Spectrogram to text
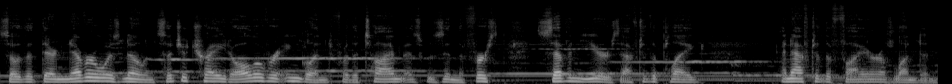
so that there never was known such a trade all over England for the time as was in the first seven years after the plague and after the fire of London.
